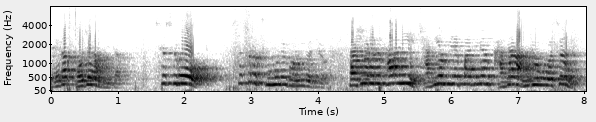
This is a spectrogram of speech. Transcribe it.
내가 거절합니다. 스스로, 스스로 주문을 거는 거죠. 다시 말해서 사람이 자기 연민에 빠지면 가장 안 좋은 것은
